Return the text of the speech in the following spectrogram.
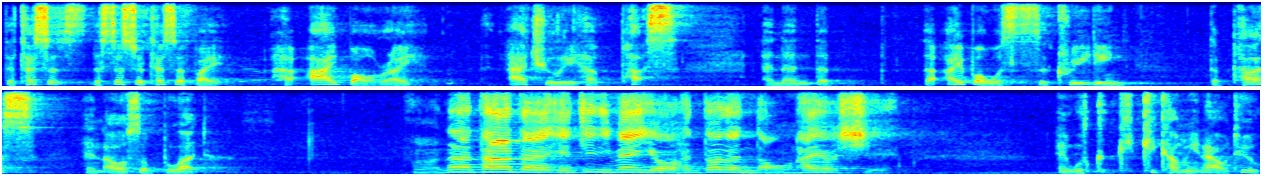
The, tes- the sister testified her eyeball, right, actually had pus. And then the, the eyeball was secreting the pus and also blood. 哦，那他的眼睛里面有很多的脓，还有血， And was k- keep coming out too.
